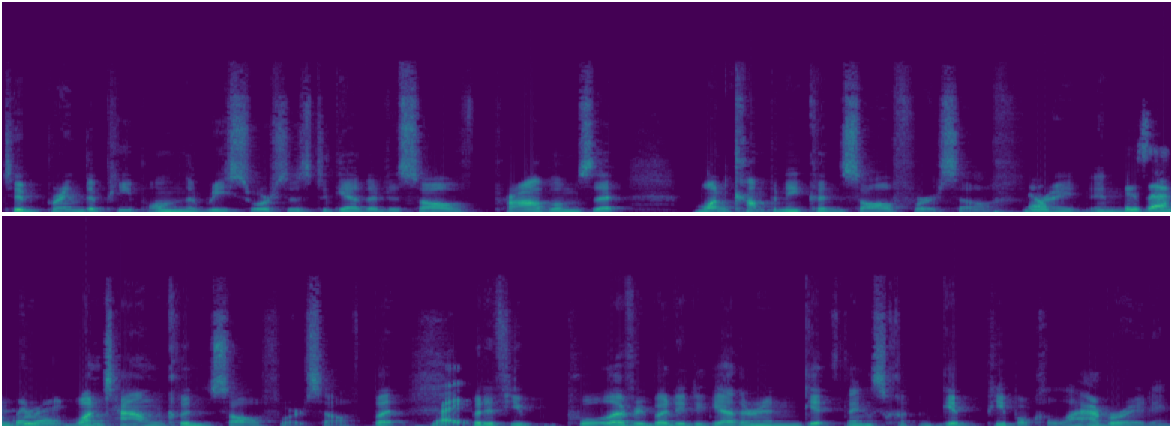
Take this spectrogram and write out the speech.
to bring the people and the resources together to solve problems that one company couldn't solve for itself nope, right? And exactly one group, right. one town couldn't solve for itself. But right. but if you pull everybody together and get things get people collaborating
